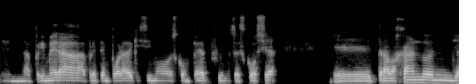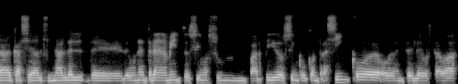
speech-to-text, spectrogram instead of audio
en la primera pretemporada que hicimos con Pep, fuimos a Escocia. Eh, trabajando ya casi al final del, de, de, un entrenamiento hicimos un partido 5 contra 5, obviamente Leo estaba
